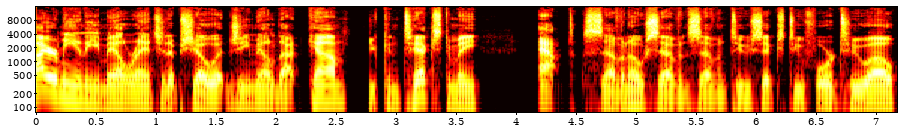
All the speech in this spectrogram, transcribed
fire me an email, ranchitupshow at gmail.com. You can text me at 707 726 2420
